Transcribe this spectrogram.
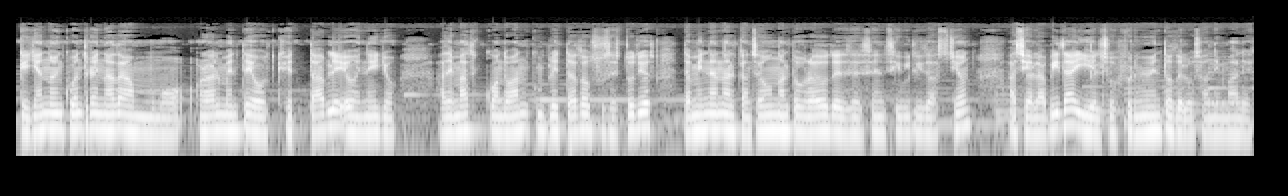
que ya no encuentren nada moralmente objetable en ello. Además, cuando han completado sus estudios, también han alcanzado un alto grado de sensibilización hacia la vida y el sufrimiento de los animales.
